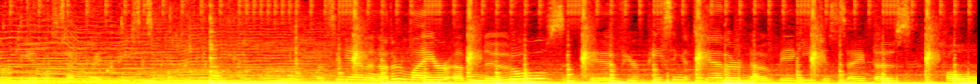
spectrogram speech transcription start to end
water be able to separate the pieces apart. Once again, another layer of noodles. If you're piecing it together, no biggie, just save those whole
